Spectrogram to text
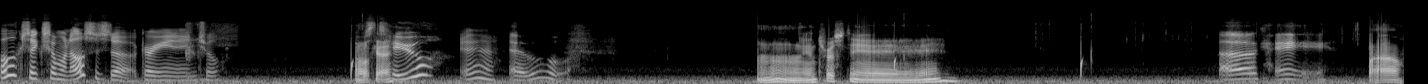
Oh, looks like someone else is the guardian angel. There's Okay. two? Yeah. Oh. Hmm. Interesting. Okay. Wow.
